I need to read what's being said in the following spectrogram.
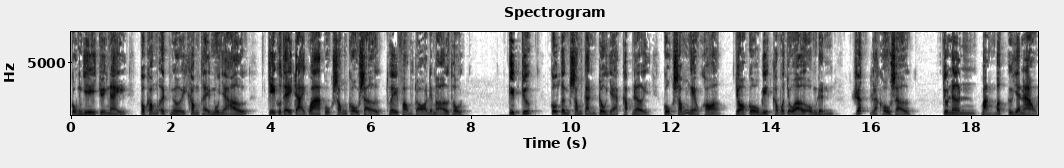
Cũng vì chuyện này, có không ít người không thể mua nhà ở, chỉ có thể trải qua cuộc sống khổ sở, thuê phòng trọ để mở thôi. Kiếp trước, cô từng sống cảnh trôi dạt khắp nơi, cuộc sống nghèo khó, cho cô biết không có chỗ ở ổn định, rất là khổ sở. Cho nên bằng bất cứ giá nào,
